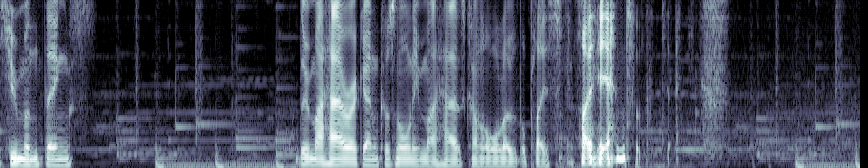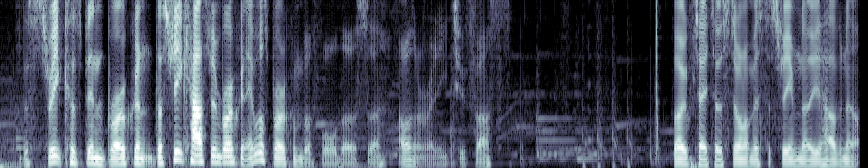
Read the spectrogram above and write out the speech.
human things. Do my hair again, because normally my hair is kind of all over the place by the end of the day. The streak has been broken. The streak has been broken. It was broken before, though, so I wasn't really too fast. Burger Potato still not missed a stream. No, you haven't it.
